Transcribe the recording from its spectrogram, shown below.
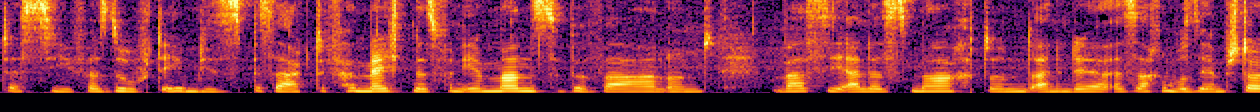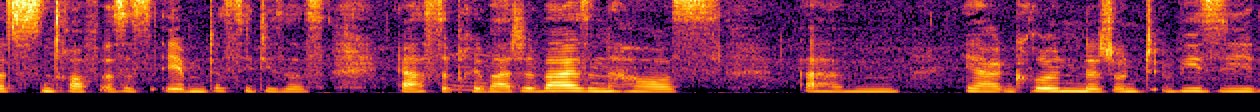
dass sie versucht, eben dieses besagte Vermächtnis von ihrem Mann zu bewahren und was sie alles macht. Und eine der Sachen, wo sie am stolzesten drauf ist, ist eben, dass sie dieses erste private Waisenhaus ähm, ja, gründet und wie sie,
